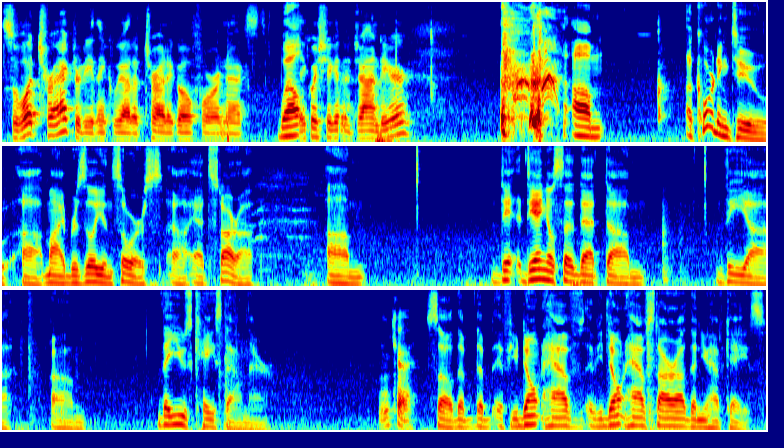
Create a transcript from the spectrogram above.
So what tractor do you think we ought to try to go for next? Well, I think we should get a John Deere? um, according to uh, my Brazilian source uh, at Stara, um, Da- Daniel said that um, the uh, um, they use case down there. Okay. So the, the if you don't have if you don't have Stara, then you have case.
